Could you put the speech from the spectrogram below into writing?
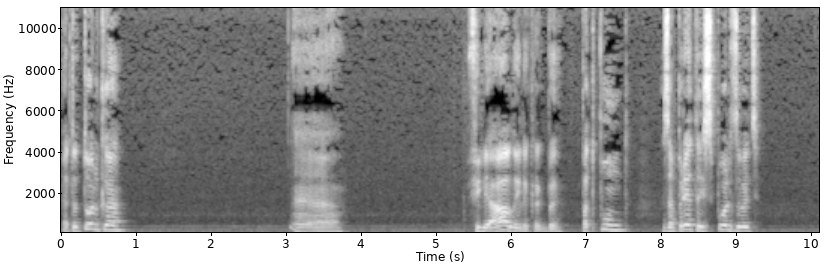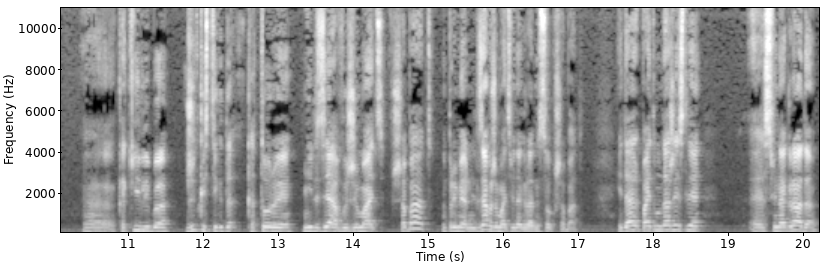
Это только э, филиал или как бы подпункт запрета использовать какие-либо жидкости, которые нельзя выжимать в шаббат. Например, нельзя выжимать виноградный сок в шаббат. И да, поэтому даже если э, с винограда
